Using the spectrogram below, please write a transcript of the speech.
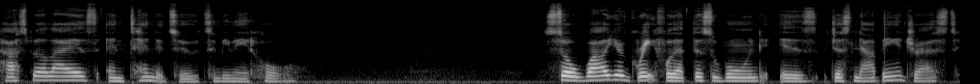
hospitalized and tended to to be made whole. So while you're grateful that this wound is just now being addressed,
